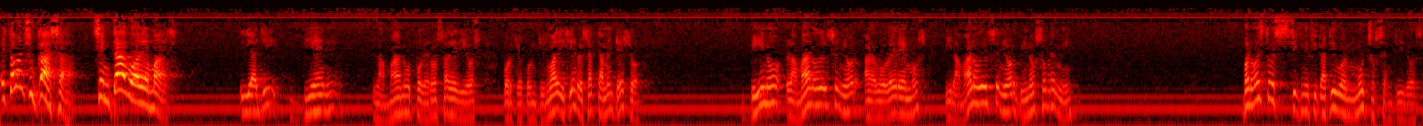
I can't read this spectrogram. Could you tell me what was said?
estaba en su casa, sentado además. Y allí viene la mano poderosa de Dios, porque continúa diciendo exactamente eso. Vino la mano del Señor, ahora lo leeremos, y la mano del Señor vino sobre mí. Bueno, esto es significativo en muchos sentidos.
